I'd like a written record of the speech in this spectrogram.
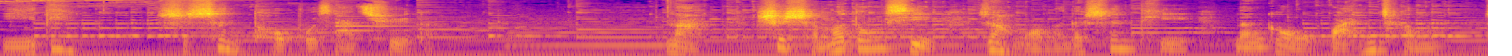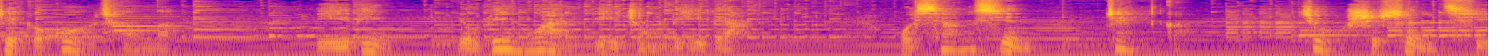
一定是渗透不下去的。那是什么东西让我们的身体能够完成这个过程呢？一定有另外一种力量，我相信这个就是肾气。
